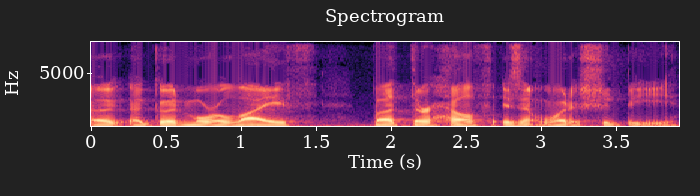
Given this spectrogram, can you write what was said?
a, a good moral life, but their health isn't what it should be.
